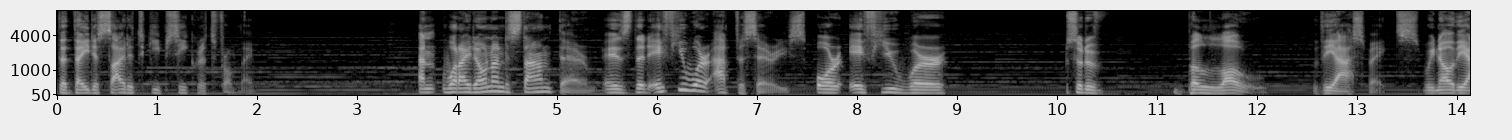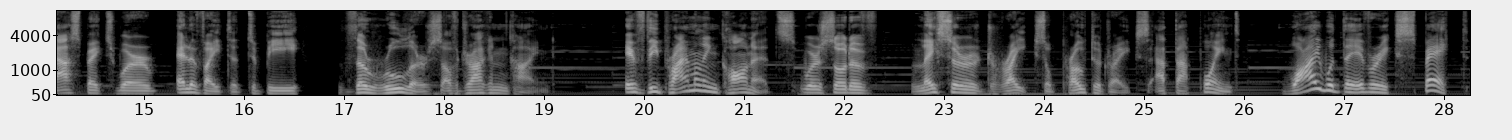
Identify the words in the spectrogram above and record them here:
that they decided to keep secrets from them. And what I don't understand there is that if you were adversaries, or if you were sort of below the aspects, we know the aspects were elevated to be the rulers of dragonkind. If the primal incarnates were sort of lesser drakes or proto drakes at that point, why would they ever expect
